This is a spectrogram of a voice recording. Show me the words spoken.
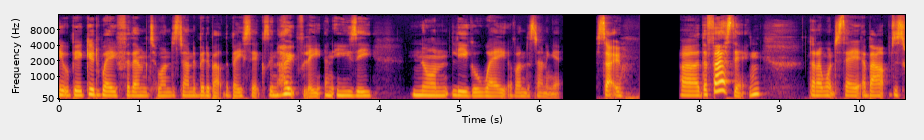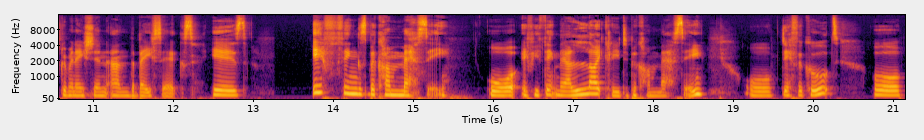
it would be a good way for them to understand a bit about the basics and hopefully an easy, non legal way of understanding it. So, uh, the first thing that I want to say about discrimination and the basics is if things become messy, or if you think they are likely to become messy or difficult or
